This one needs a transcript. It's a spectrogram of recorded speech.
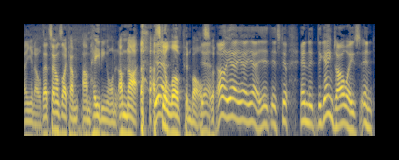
Uh, you know, that sounds like I'm I'm hating on it. I'm not. I Yeah. still love pinball. Yeah. So. Oh yeah, yeah, yeah. It, it's still and the, the game's always and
